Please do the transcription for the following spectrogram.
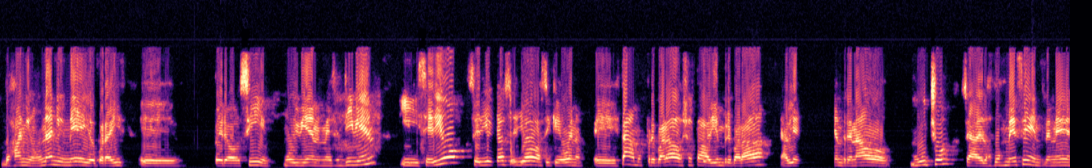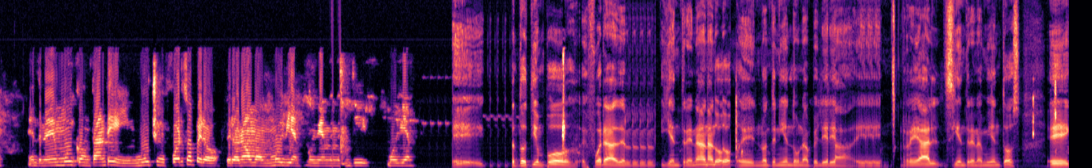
dos años, un año y medio por ahí, eh, pero sí, muy bien, me sentí bien y se dio, se dio, se dio, así que bueno, eh, estábamos preparados, ya estaba bien preparada, había entrenado mucho, o sea, de los dos meses entrené, entrené muy constante y mucho esfuerzo, pero, pero no, muy bien, muy bien, me sentí muy bien. Eh, tanto tiempo fuera del, y entrenando, eh, no teniendo una pelea eh, real, sin entrenamientos, eh,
